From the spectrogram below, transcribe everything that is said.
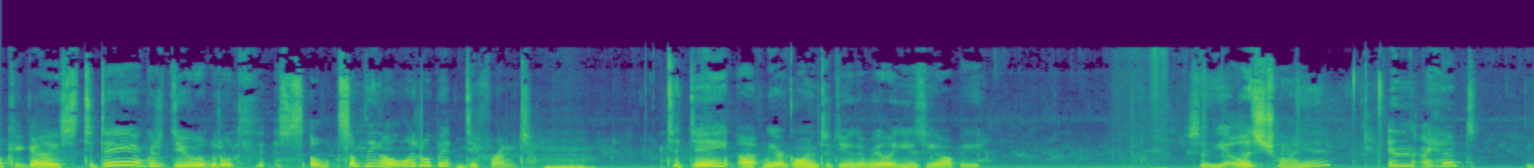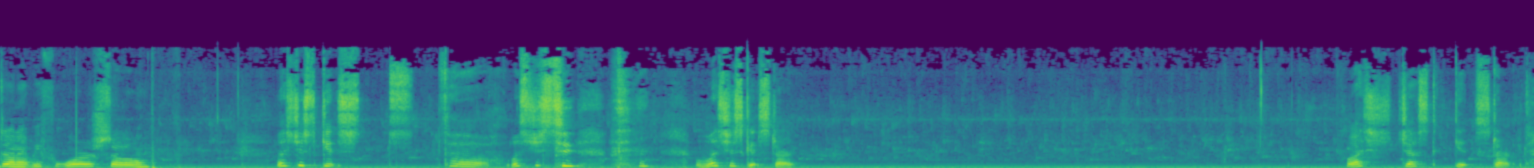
Okay, guys, today I'm going to do a little th- something a little bit different. Today uh, we are going to do the really easy obby. So yeah, let's try it. And I have done it before, so let's just get st- uh, let's just let's just get started. let's just get started.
